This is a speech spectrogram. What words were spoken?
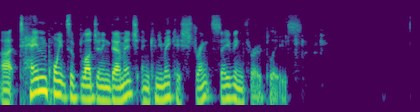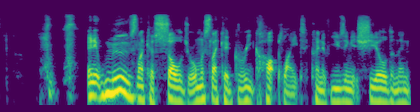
uh, 10 points of bludgeoning damage. And can you make a strength saving throw, please? and it moves like a soldier, almost like a Greek hoplite, kind of using its shield and then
